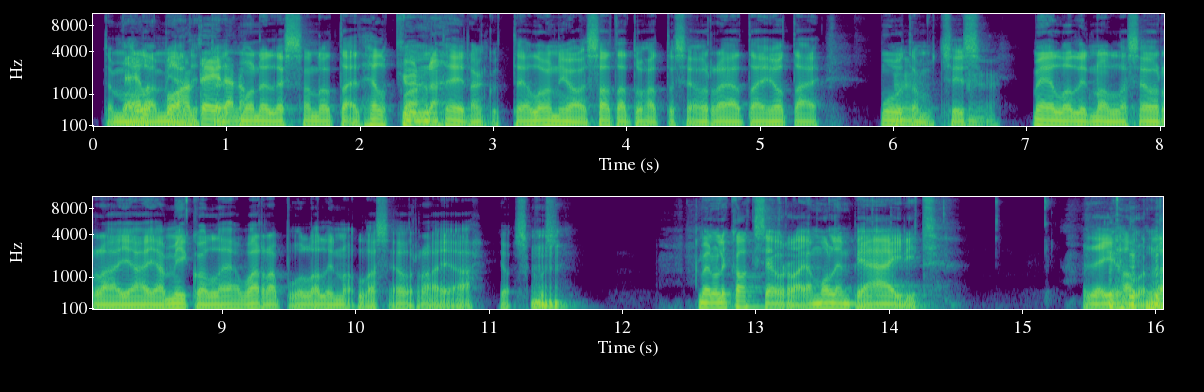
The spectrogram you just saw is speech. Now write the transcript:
Että me ollaan mietitty, teidän että monelle sanotaan, että helppoa teidän, kun teillä on jo 100 000 seuraajaa tai jotain muuta, mm, mutta siis mm. meillä oli nolla seuraajaa ja Mikolla ja Varapuulla oli nolla seuraajaa joskus. Mm. Meillä oli kaksi seuraajaa, molempia äidit. Se ei halunnut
